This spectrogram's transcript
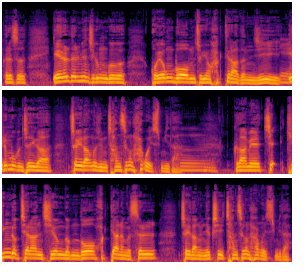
그래서 예를 들면 지금 그 고용보험 적용 확대라든지 예. 이런 부분 저희가 저희 당도 지금 찬성을 하고 있습니다. 음. 그다음에 긴급 재난 지원금도 확대하는 것을 저희 당은 역시 찬성을 하고 있습니다.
